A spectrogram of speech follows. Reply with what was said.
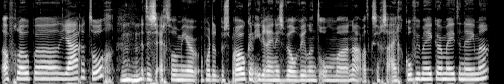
afgelopen jaren, toch? Mhm. Het is echt wel meer, wordt het besproken en iedereen is welwillend om, eh, nou, wat ik zeg, zijn eigen koffiemaker mee te nemen.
